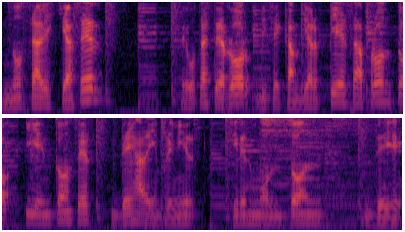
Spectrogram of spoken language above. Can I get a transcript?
No sabes qué hacer. Te gusta este error, dice cambiar pieza pronto y entonces deja de imprimir. Tienes un montón de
